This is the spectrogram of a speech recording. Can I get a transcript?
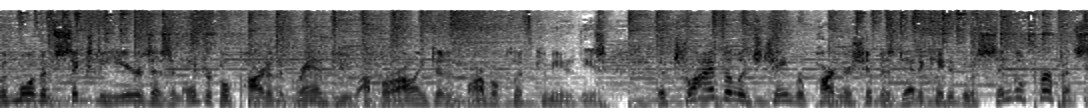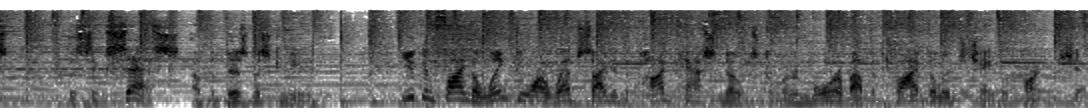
With more than 60 years as an integral part of the Grandview, Upper Arlington, and Marble Cliff communities, the Tri Village Chamber Partnership is dedicated to a single purpose the success of the business community. You can find a link to our website in the podcast notes to learn more about the Tri Village Chamber Partnership.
